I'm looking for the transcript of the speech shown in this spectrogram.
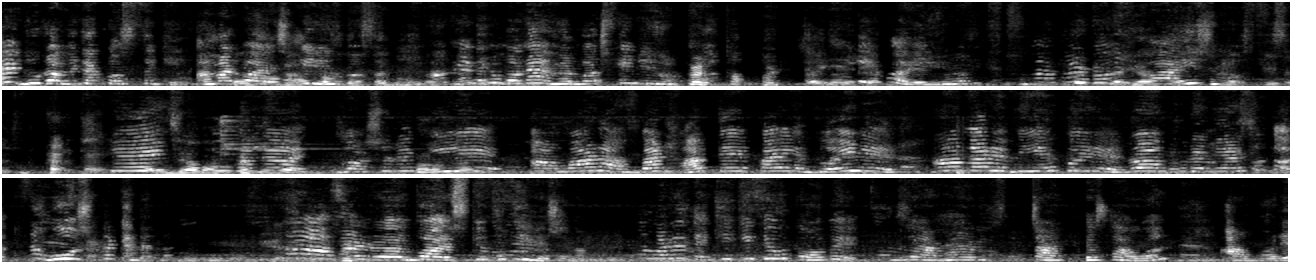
এই দুটো মিটার করছে কি? আমার বয়স কি? আপনি দেখে মনে হয় আমার বয়স কি? দিল যশোরে আমার আব্বার হাতে পায়ে ধইরে আমারে বিয়ে করে নিয়ে আসো তো? হুশ কাটে না বয়স কিন্তু না। আমারে দেখি কি কেউ কবে যে আমার চারটে সাওয়াল আমারে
